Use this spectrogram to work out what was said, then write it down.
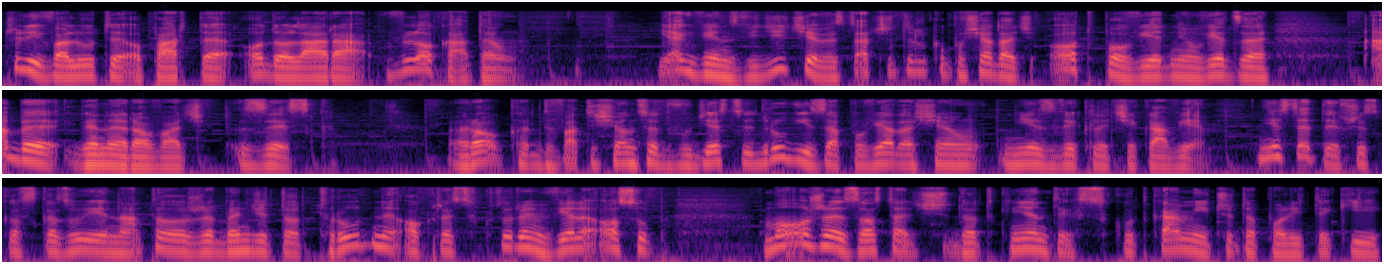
czyli waluty oparte o dolara w lokatę. Jak więc widzicie, wystarczy tylko posiadać odpowiednią wiedzę, aby generować zysk. Rok 2022 zapowiada się niezwykle ciekawie. Niestety wszystko wskazuje na to, że będzie to trudny okres, w którym wiele osób może zostać dotkniętych skutkami czy to polityki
